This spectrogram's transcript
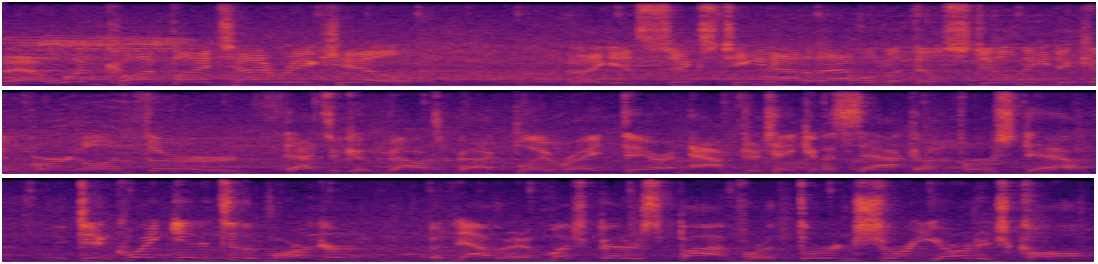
That one caught by Tyreek Hill. They get 16 out of that one, but they'll still need to convert on third. That's a good bounce back play right there after taking a sack on first down. Didn't quite get it to the marker, but now they're in a much better spot for a third and short yardage call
